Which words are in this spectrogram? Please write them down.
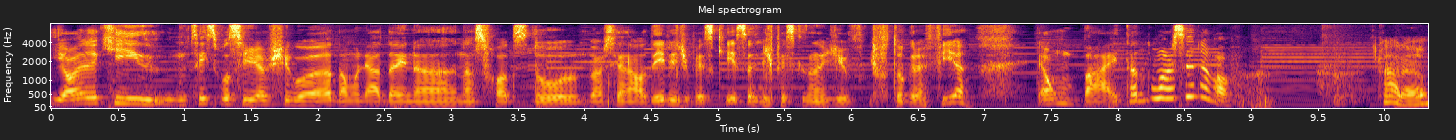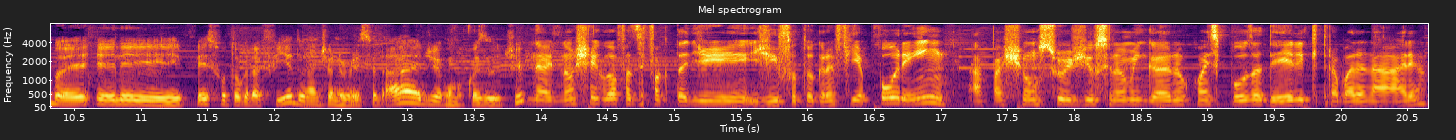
E olha que. Não sei se você já chegou a dar uma olhada aí na, nas fotos do, do arsenal dele de pesquisa, de pesquisa de, de fotografia. É um baita do arsenal. Caramba, ele fez fotografia durante a universidade, alguma coisa do tipo? Não, ele não chegou a fazer faculdade de, de, fotografia, porém, a paixão surgiu, se não me engano, com a esposa dele, que trabalha na área.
